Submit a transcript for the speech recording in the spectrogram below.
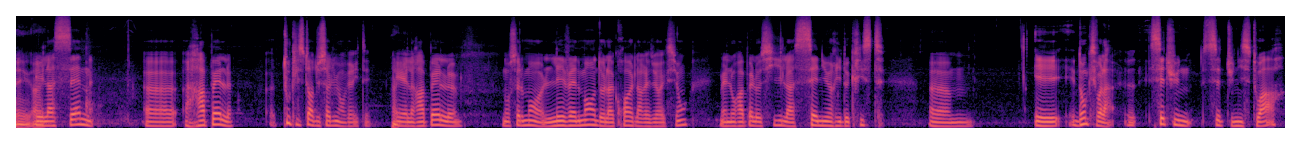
Et, la scène euh, rappelle toute l'histoire du salut en vérité. Et elle rappelle non seulement l'événement de la croix et de la résurrection, mais elle nous rappelle aussi la seigneurie de Christ. Euh, et, et donc voilà, c'est une, c'est une histoire,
